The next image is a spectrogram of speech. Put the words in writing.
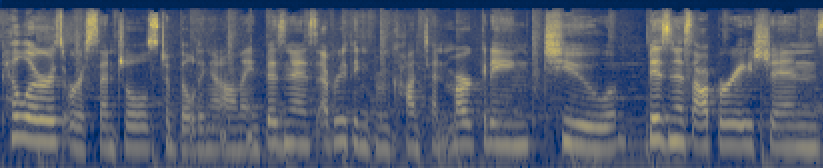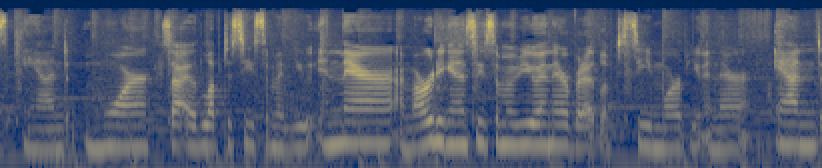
pillars or essentials to building an online business, everything from content marketing to business operations and more. So I'd love to see some of you in there. I'm already going to see some of you in there, but I'd love to see more of you in there. And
